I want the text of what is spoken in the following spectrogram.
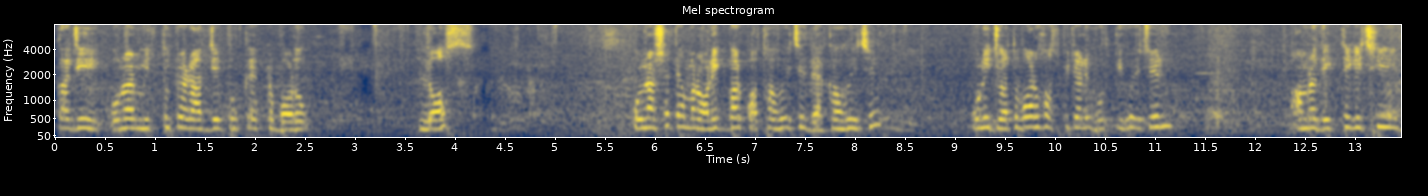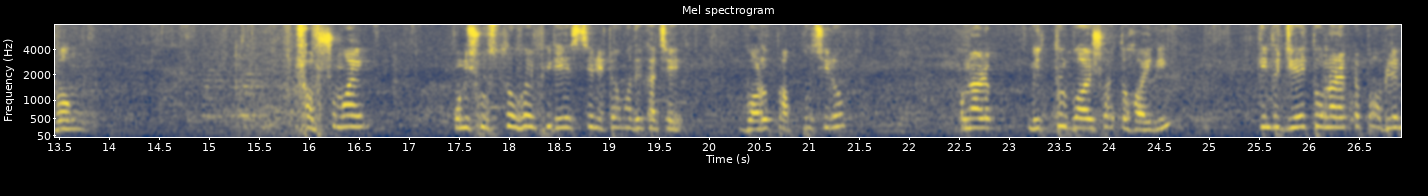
কাজে ওনার মৃত্যুটা রাজ্যের পক্ষে একটা বড় লস ওনার সাথে আমার অনেকবার কথা হয়েছে, দেখা হয়েছে। উনি যতবার হসপিটালে ভর্তি হয়েছেন, আমরা দেখতে গেছি এবং সবসময় উনি সুস্থ হয়ে ফিরে এসেছেন, এটা আমাদের কাছে বড় প্রাপ্য ছিল। ওনার মৃত্যুর বয়স হয়তো হয়নি, কিন্তু যেহেতু ওনার একটা প্রবলেম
